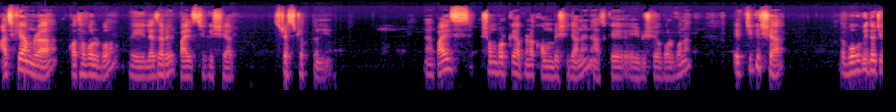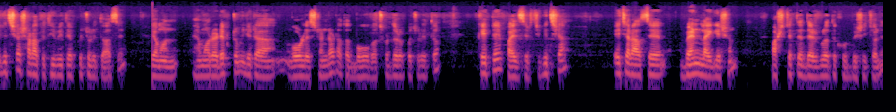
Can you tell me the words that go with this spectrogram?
আজকে আমরা কথা বলব এই লেজারের পাইলস চিকিৎসার শ্রেষ্ঠত্ব নিয়ে। পাইলস সম্পর্কে আপনারা কম বেশি জানেন, আজকে এই বিষয়ে বলব না। এর চিকিৎসা বহুবিধ চিকিৎসা সারা পৃথিবীতে প্রচলিত আছে। যেমন হেমোরেডেক্টমি, যেটা গোল্ড স্ট্যান্ডার্ড অর্থাৎ বহু বছর ধরে প্রচলিত। কেটে পাইলসের চিকিৎসা। এছাড়া আছে ব্যান্ড লাইগেশন পাশ্চাত্যের দেশগুলোতে খুব বেশি চলে।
